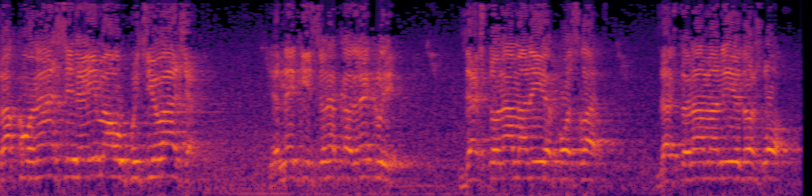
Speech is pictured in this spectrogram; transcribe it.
svako naselje ima upućivača. Jer neki su nekad rekli zašto nama nije poslat? Zašto nama nije došlo?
